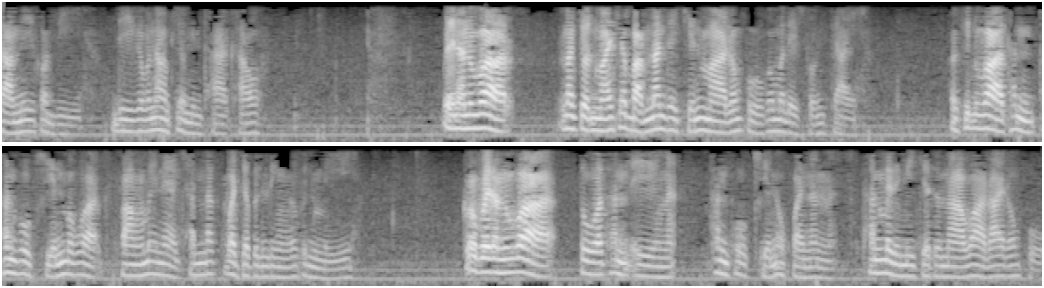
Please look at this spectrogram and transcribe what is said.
ตามนี้ก็ดี ดีก็มานั่งเที่ยวนินทาเขาเป็นอันว่านักจดหมายฉบับนั้นได้เขียนมาหลวงปู่ก็ไม่ได้สนใจก็คิดว่าท่านท่านผู้เขียนบอกว่าฟังไม่แน่ชัดนนักว่าจะเป็นลิงหรือเป็นหมี ก็เป็นอันว่าตัวท่านเองนะท่านผู้เขียนออกไปนั่นนะท่านไม่ได้มีเจตนาว่าร้ายหลวงปู่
